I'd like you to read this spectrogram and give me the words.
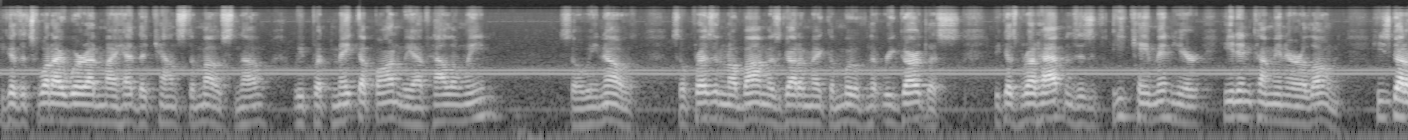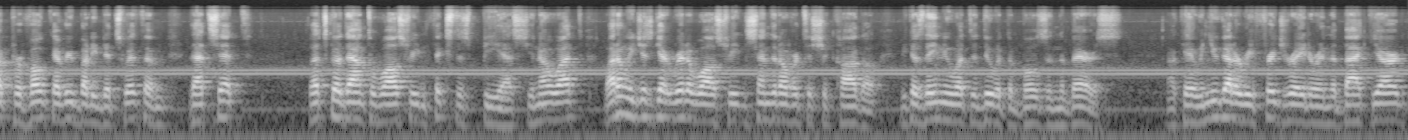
because it's what I wear on my head that counts the most. No, we put makeup on, we have Halloween, so we know. So President Obama's got to make a move, regardless. Because what happens is, he came in here, he didn't come in here alone. He's got to provoke everybody that's with him. That's it. Let's go down to Wall Street and fix this BS. You know what? Why don't we just get rid of Wall Street and send it over to Chicago? Because they knew what to do with the Bulls and the Bears. Okay, when you got a refrigerator in the backyard,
